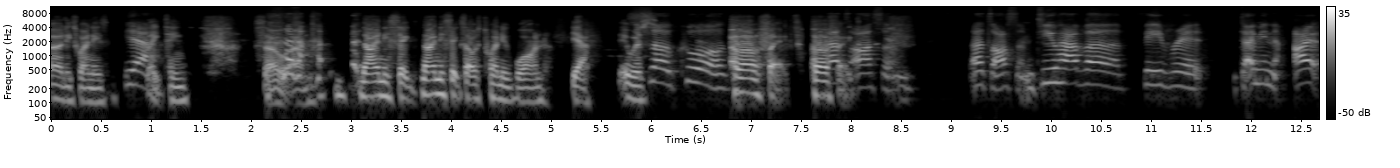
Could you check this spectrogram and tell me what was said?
early twenties, yeah, late teens. So um, 96, 96, I was 21. Yeah, it was so cool. Perfect. Perfect. That's awesome. That's awesome. Do you have a favorite? I mean, I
